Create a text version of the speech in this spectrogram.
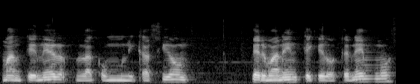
mantener la comunicación permanente que lo tenemos,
